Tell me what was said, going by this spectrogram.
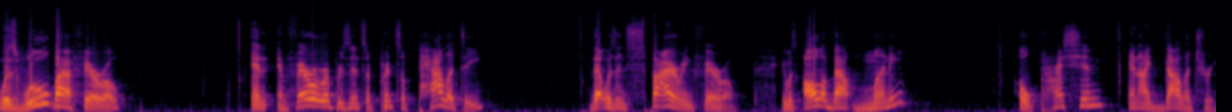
was ruled by Pharaoh, and, and Pharaoh represents a principality that was inspiring Pharaoh. It was all about money, oppression, and idolatry.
